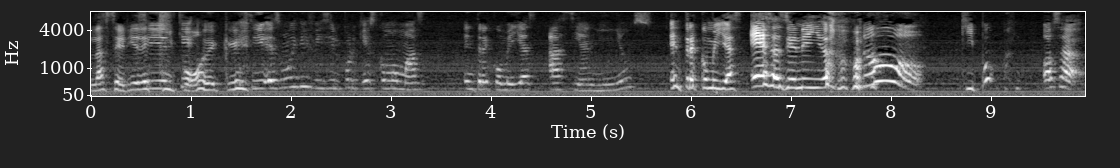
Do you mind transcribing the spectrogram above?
la serie de Sí, es equipo, de que, sí es muy difícil porque es como más entre comillas hacia niños entre comillas, es así niños. no ¿Equipo? o sea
